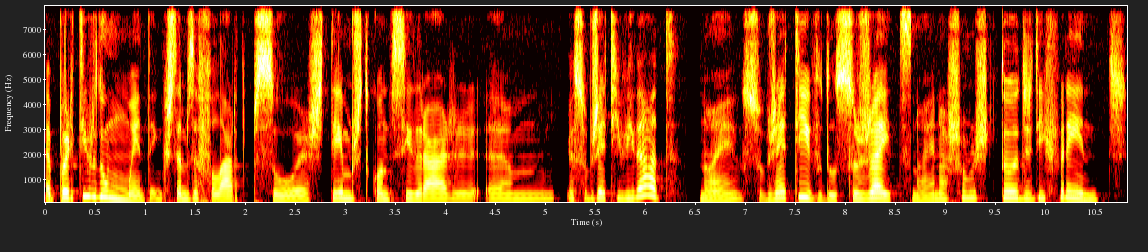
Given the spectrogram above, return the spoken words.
A partir do momento em que estamos a falar de pessoas, temos de considerar um, a subjetividade, não é? O subjetivo do sujeito, não é? Nós somos todos diferentes.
